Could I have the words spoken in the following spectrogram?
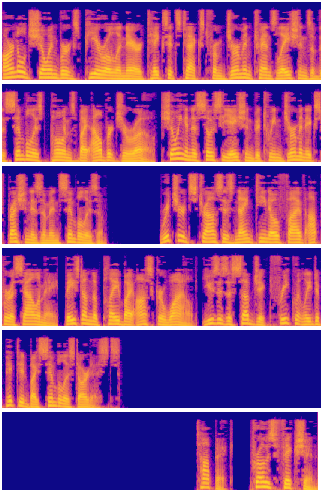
Arnold Schoenberg's Pierrot Lunaire takes its text from German translations of the symbolist poems by Albert Giraud, showing an association between German expressionism and symbolism. Richard Strauss's 1905 opera Salome, based on the play by Oscar Wilde, uses a subject frequently depicted by symbolist artists. Prose fiction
